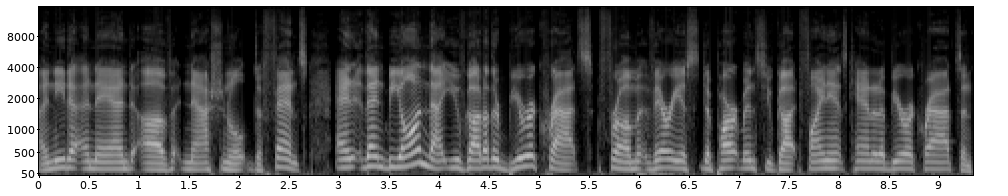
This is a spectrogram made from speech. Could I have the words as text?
Anita Anand of National Defense. And then beyond that, you've got other bureaucrats from various departments. You've got Finance Canada bureaucrats and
